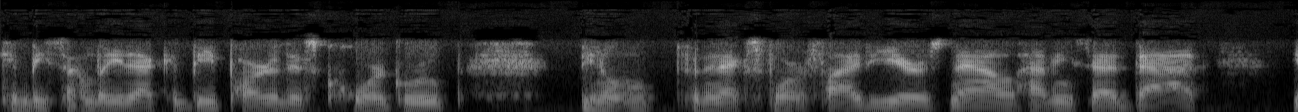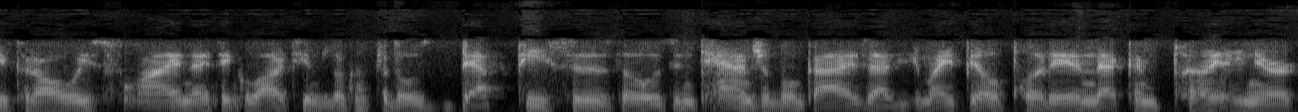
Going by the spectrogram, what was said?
can be somebody that could be part of this core group, you know, for the next four or five years. Now, having said that, you could always find, I think a lot of teams looking for those depth pieces, those intangible guys that you might be able to put in that can play in your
